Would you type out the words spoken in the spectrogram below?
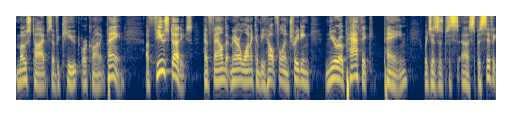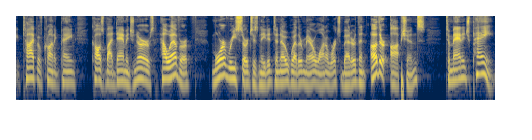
most types of acute or chronic pain. A few studies have found that marijuana can be helpful in treating neuropathic pain, which is a, spe- a specific type of chronic pain caused by damaged nerves. However, more research is needed to know whether marijuana works better than other options to manage pain.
